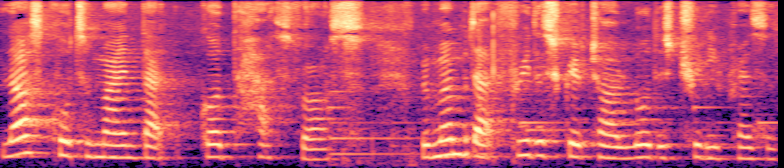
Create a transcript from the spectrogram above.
Let us call to mind that God has for us. Remember that through the scripture, our Lord is truly present.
